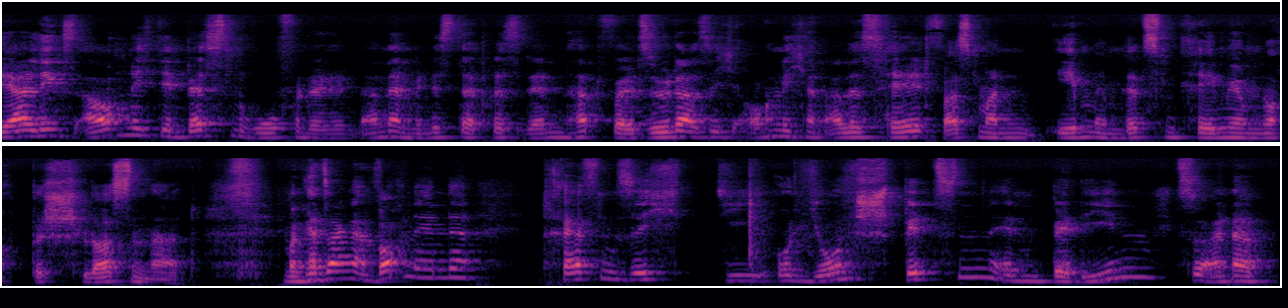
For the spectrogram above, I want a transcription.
der allerdings auch nicht den besten Ruf unter den anderen Ministerpräsidenten hat, weil Söder sich auch nicht an alles hält, was man eben im letzten Gremium noch beschlossen hat. Man kann sagen, am Wochenende treffen sich die Unionsspitzen in Berlin zu einer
